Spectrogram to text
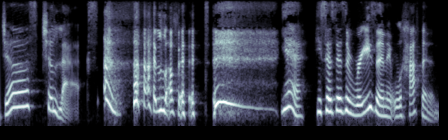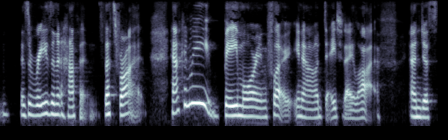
just chillax. I love it. Yeah, he says there's a reason it will happen. There's a reason it happens. That's right. How can we be more in flow in our day to day life and just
